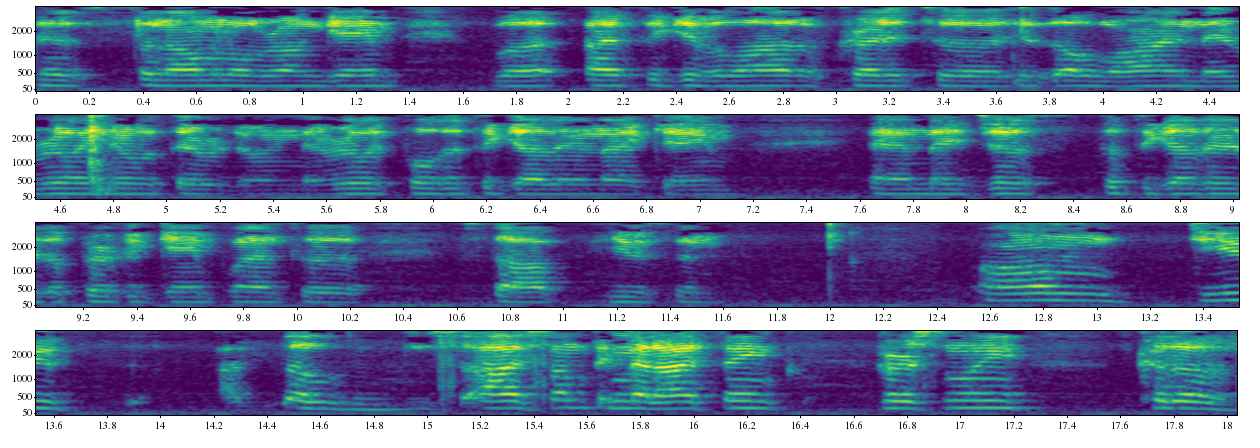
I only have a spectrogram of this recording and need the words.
has phenomenal run game, but I have to give a lot of credit to his O line. They really knew what they were doing. They really pulled it together in that game, and they just put together the perfect game plan to stop Houston. Um, do you? Th- uh, something that I think personally could have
